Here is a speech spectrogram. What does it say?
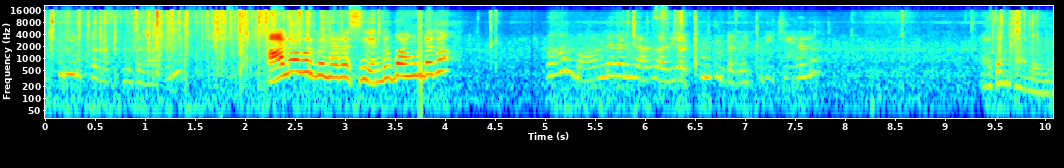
ఇప్పుడు ఇంట్లో కట్టుకుంటారా అది? ఆల్ ఓవర్ బెనారసీ ఎందుకు బాగుండదు? ఆహా, బాగుండదని కాదు అది కట్టుకుంటుంటారు ఇప్పుడు ఈ చీరలు? అర్థం కాలేదు.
